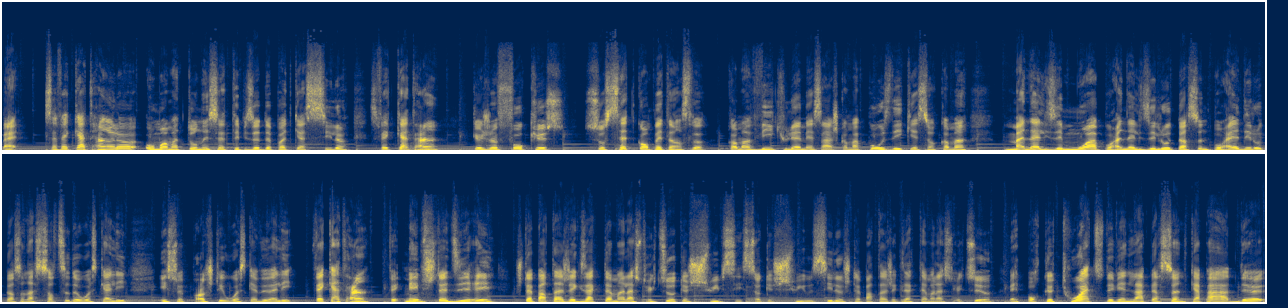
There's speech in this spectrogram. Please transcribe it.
Ben, ça fait quatre ans, là, au moment de tourner cet épisode de podcast-ci, ça fait quatre ans que je focus sur cette compétence-là. Comment véhiculer un message, comment poser des questions, comment m'analyser moi pour analyser l'autre personne, pour aider l'autre personne à sortir de où est-ce qu'elle est et se projeter où est-ce qu'elle veut aller? Fait quatre ans. Fait que même si je te dirais, je te partage exactement la structure que je suis, c'est ça que je suis aussi, là, je te partage exactement la structure, mais pour que toi, tu deviennes la personne capable de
